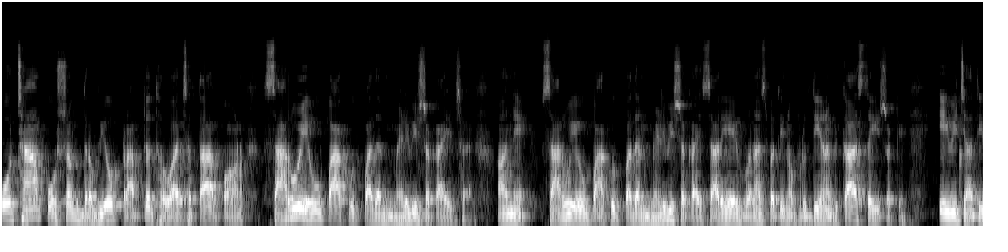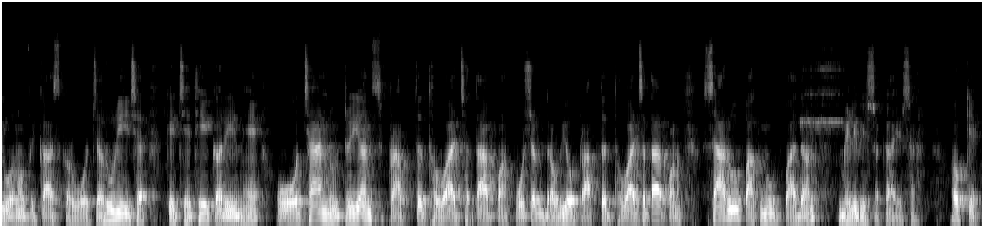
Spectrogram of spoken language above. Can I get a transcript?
ઓછા પોષક દ્રવ્યો પ્રાપ્ત થવા છતાં પણ સારું એવું પાક ઉત્પાદન મેળવી શકાય છે. અને સારું એવું પાક ઉત્પાદન મેળવી શકાય. સારી એવી વનસ્પતિનો વૃદ્ધિ અને વિકાસ થઈ શકે. એવી જાતિઓનો વિકાસ કરવો જરૂરી છે કે જેથી કરીને ઓછા ન્યુટ્રિયન્ટ્સ પ્રાપ્ત થવા છતાં પણ, પોષક દ્રવ્યો પ્રાપ્ત થવા છતાં પણ સારું પાકનું ઉત્પાદન મેળવી શકાય છે. ઓકે,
